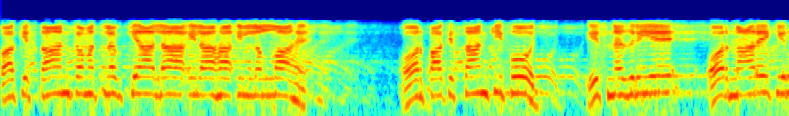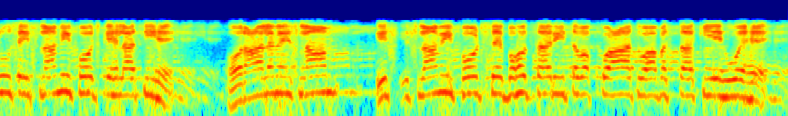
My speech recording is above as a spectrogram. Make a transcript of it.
پاکستان کا مطلب کیا لا الہ الا اللہ ہے۔ اور پاکستان کی فوج اس نظریے اور نعرے کی روح سے اسلامی فوج کہلاتی ہے۔ اور عالم اسلام اس اسلامی فوج سے بہت ساری توقعات وابستہ کیے ہوئے ہے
